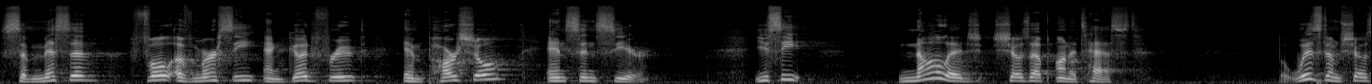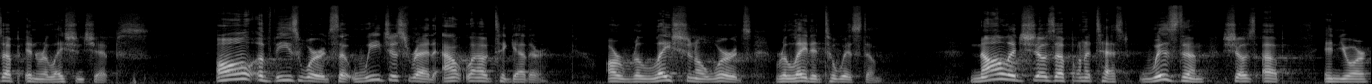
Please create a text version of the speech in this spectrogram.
submissive, full of mercy and good fruit, impartial and sincere. You see, knowledge shows up on a test, but wisdom shows up in relationships. All of these words that we just read out loud together are relational words related to wisdom. Knowledge shows up on a test, wisdom shows up in your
